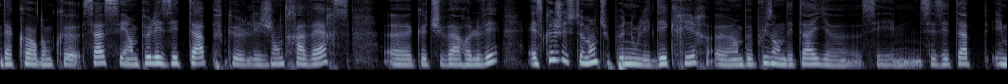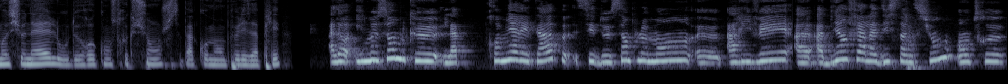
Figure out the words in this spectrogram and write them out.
D'accord, donc euh, ça, c'est un peu les étapes que les gens traversent, euh, que tu vas relever. Est-ce que justement, tu peux nous les décrire euh, un peu plus en détail, ces, étapes émotionnelles ou de reconstruction Je ne sais pas comment on peut les appeler? Alors, il me semble que la première étape, c'est de simplement arriver à, à bien faire la distinction entre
